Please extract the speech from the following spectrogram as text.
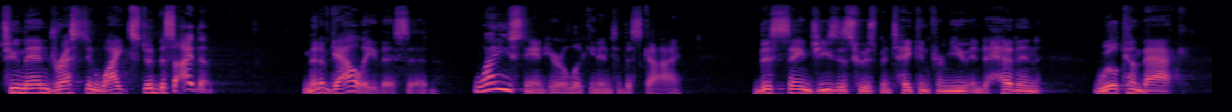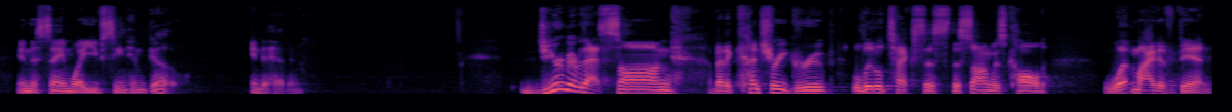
two men dressed in white stood beside them. Men of Galilee, they said, why do you stand here looking into the sky? This same Jesus who has been taken from you into heaven will come back in the same way you've seen him go into heaven. Do you remember that song by the country group Little Texas? The song was called What Might Have Been.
